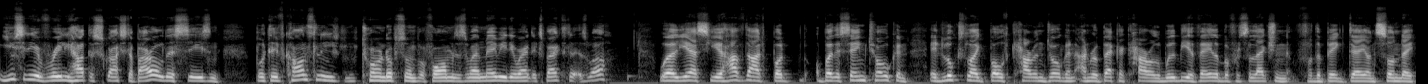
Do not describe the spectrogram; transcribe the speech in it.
UCD have really had to scratch the barrel this season, but they've constantly turned up some performances when maybe they weren't expected it as well. Well, yes, you have that, but by the same token, it looks like both Karen Duggan and Rebecca Carroll will be available for selection for the big day on Sunday.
